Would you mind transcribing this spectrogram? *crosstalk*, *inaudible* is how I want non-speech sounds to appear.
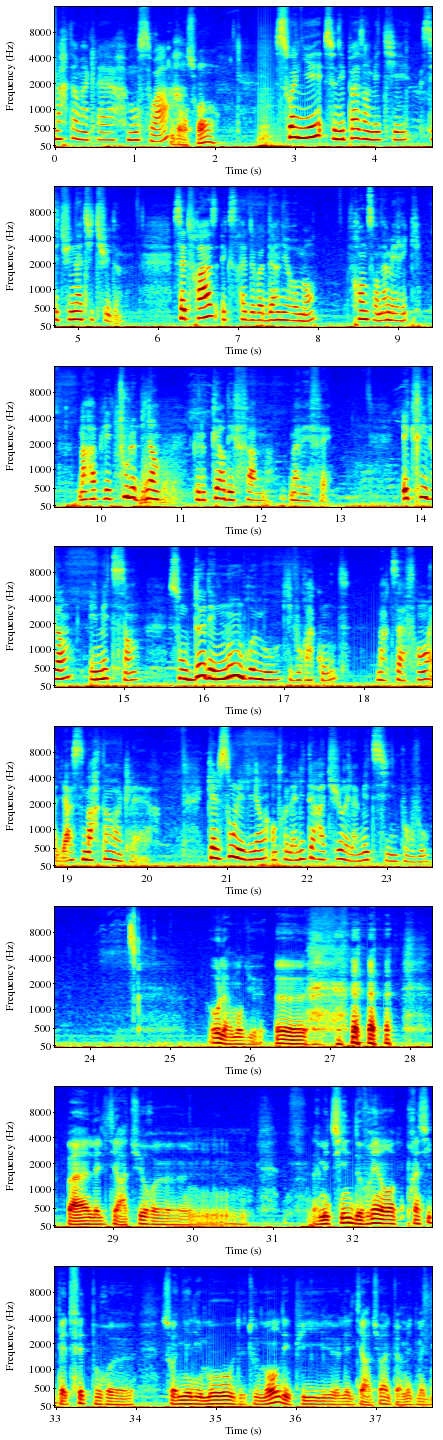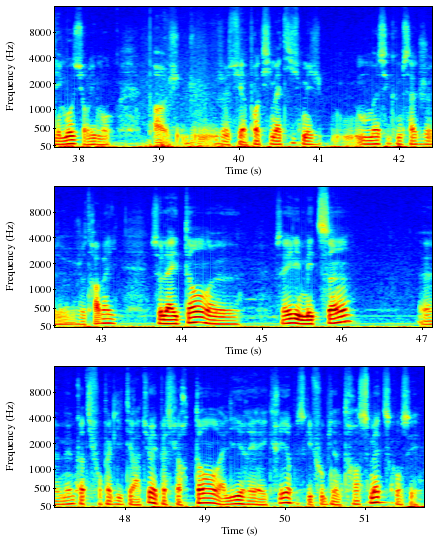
Martin Vinclair, bonsoir. Bonsoir. Soigner, ce n'est pas un métier, c'est une attitude. Cette phrase, extraite de votre dernier roman, France en Amérique, m'a rappelé tout le bien que le cœur des femmes m'avait fait. Écrivain et médecin sont deux des nombreux mots qui vous racontent Marc Zafran, alias Martin Vinclair. Quels sont les liens entre la littérature et la médecine pour vous? Oh là, mon Dieu. Euh, *laughs* ben, la littérature, euh, la médecine devrait en principe être faite pour euh, soigner les mots de tout le monde, et puis la littérature, elle permet de mettre des mots sur les mots. je, suis approximatif, mais moi, c'est comme ça que je, travaille. Cela étant, vous savez, les médecins, même quand ils font pas de littérature, ils passent leur temps à lire et à écrire parce qu'il faut bien transmettre ce qu'on sait.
